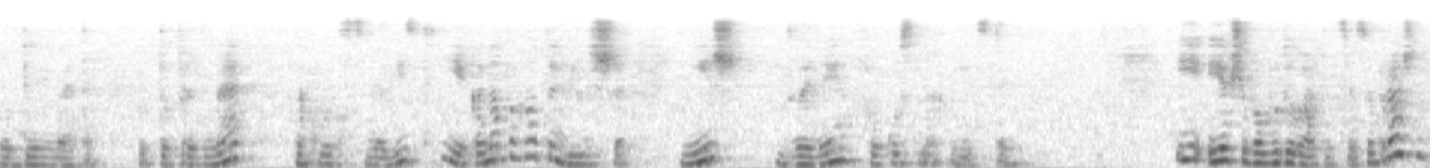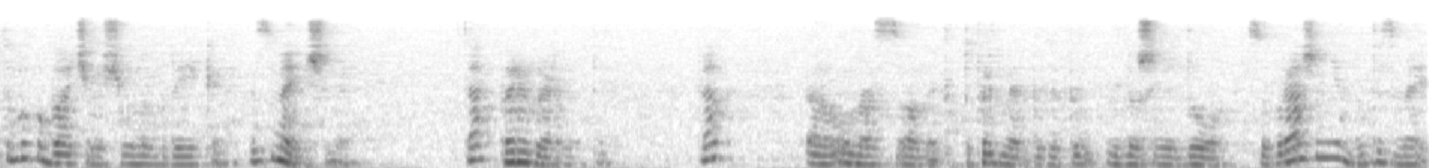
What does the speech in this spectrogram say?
1 метр. Тобто предмет знаходиться на відстані, яка набагато більше, ніж двойна фокусна відстань. І якщо побудувати це зображення, то ми побачимо, що воно буде яке? Зменшене, так, перевернуте. Так? Е, у нас з вами, тобто предмет буде по відношенню до зображення, буде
